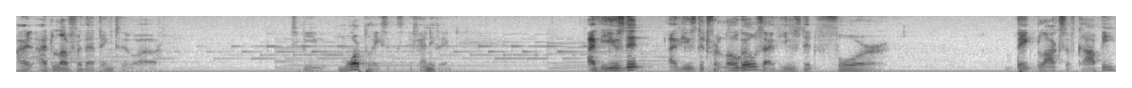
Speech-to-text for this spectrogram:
I, I'd love for that thing to uh, to be more places, if anything. I've used it. I've used it for logos. I've used it for big blocks of copy.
